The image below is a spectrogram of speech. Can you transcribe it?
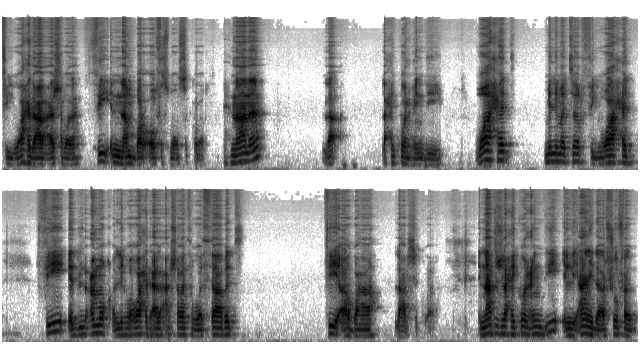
في 1 على 10 في ال number of small square هنا لا راح يكون عندي 1 ملم في 1 في العمق اللي هو 1 على 10 هو الثابت في 4 large square الناتج راح يكون عندي اللي أنا دا أشوفه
